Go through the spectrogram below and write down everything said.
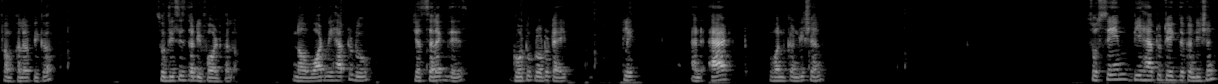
from color picker. So this is the default color. Now what we have to do just select this go to prototype click and add one condition so same we have to take the condition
